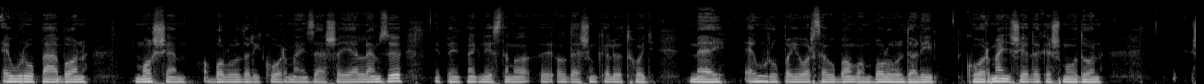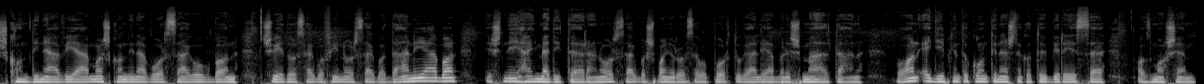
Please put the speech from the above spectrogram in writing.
Európában ma sem a baloldali kormányzása jellemző. Éppen itt megnéztem a e, adásunk előtt, hogy mely európai országokban van baloldali kormány, és érdekes módon Skandináviában, skandináv országokban, Svédországban, Finnországban, Dániában, és néhány mediterrán országban, Spanyolországban, Portugáliában és Máltán van. Egyébként a kontinensnek a többi része az ma sem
